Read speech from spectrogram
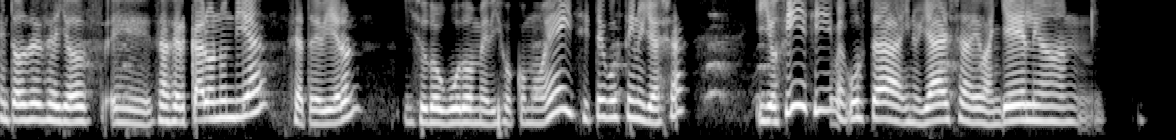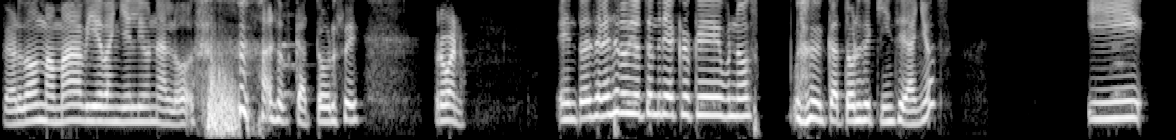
Entonces ellos eh, se acercaron un día, se atrevieron, y su dogudo me dijo como, hey, ¿si te gusta Inuyasha? Y yo, sí, sí, me gusta Inuyasha, Evangelion. Perdón, mamá, vi Evangelion a los, a los 14. Pero bueno. Entonces, en ese yo tendría creo que unos 14, 15 años. Y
